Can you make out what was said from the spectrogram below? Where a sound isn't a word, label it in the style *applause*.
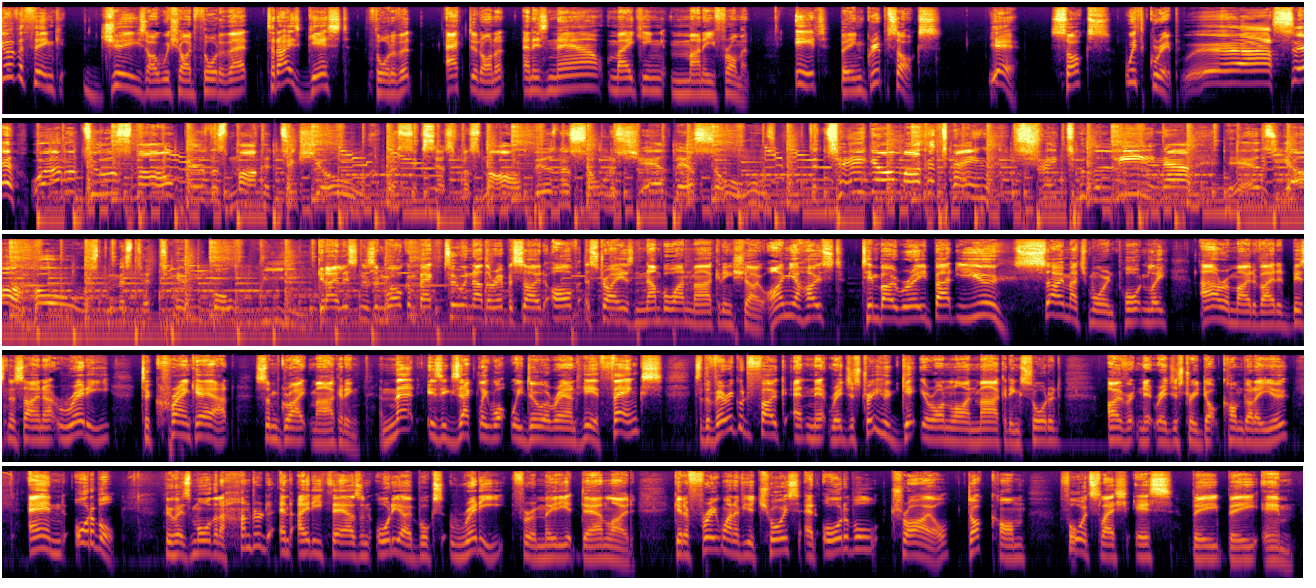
you ever think, geez, I wish I'd thought of that? Today's guest thought of it, acted on it, and is now making money from it. It being grip socks. Yeah, socks with grip. Well, I said, welcome to a small business marketing show where successful small business owners share their souls to take your marketing straight to the lead. Now, here's your host, Mr. Timbo Reid. G'day, listeners, and welcome back to another episode of Australia's number one marketing show. I'm your host, Timbo Reid, but you, so much more importantly, are a motivated business owner ready to crank out some great marketing. And that is exactly what we do around here. Thanks to the very good folk at Net Registry who get your online marketing sorted over at netregistry.com.au and Audible who has more than 180,000 audiobooks ready for immediate download. Get a free one of your choice at audibletrial.com forward slash SBBM.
